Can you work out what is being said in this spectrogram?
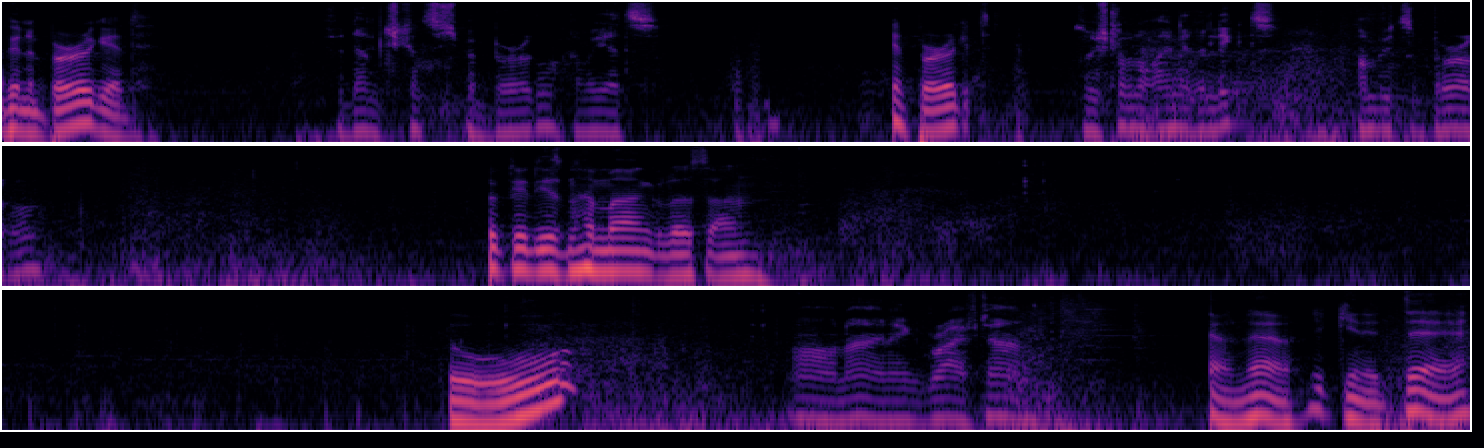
We're gonna burg it. Verdammt, ich kann es nicht mehr bergen, aber jetzt. Get burged. So, ich glaube noch eine Relikt haben wir zu bergen. Guck dir diesen Homunculus an. So. Oh nein, er greift an. Oh no, you're gonna die.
